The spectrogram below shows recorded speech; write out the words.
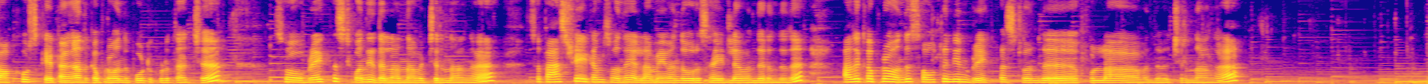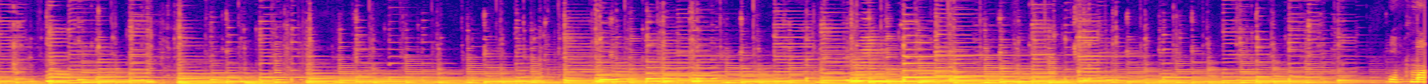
சாக்கோஸ் கேட்டாங்க அதுக்கப்புறம் வந்து போட்டு கொடுத்தாச்சு. ஸோ பிரேக்ஃபாஸ்ட்டுக்கு வந்து இதெல்லாம் தான் வச்சுருந்தாங்க. ஸோ பேஸ்ட்ரி ஐட்டம்ஸ் வந்து எல்லாமே வந்து ஒரு சைடில் வந்து இருந்தது. அதுக்கப்புறம் வந்து சவுத் இந்தியன் பிரேக்ஃபாஸ்ட் வந்து ஃபுல்லாக வந்து வச்சுருந்தாங்க. உப்புமா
